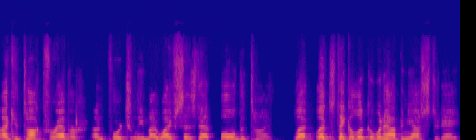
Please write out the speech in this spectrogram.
I could talk forever. Unfortunately, my wife says that all the time. Let, let's take a look at what happened yesterday.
